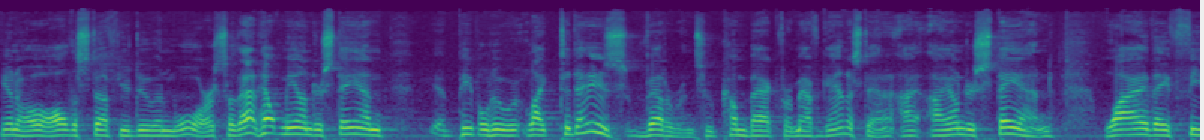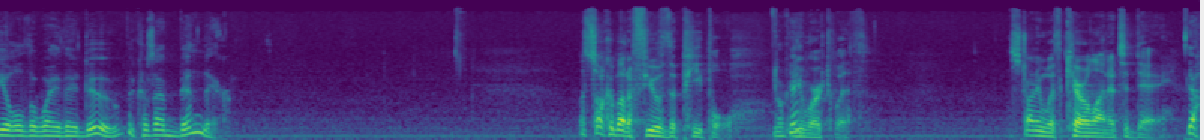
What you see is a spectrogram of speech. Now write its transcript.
you know all the stuff you do in war. So that helped me understand uh, people who like today's veterans who come back from Afghanistan. I, I understand why they feel the way they do because I've been there. Let's talk about a few of the people okay. you worked with. Starting with Carolina Today. Yeah.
